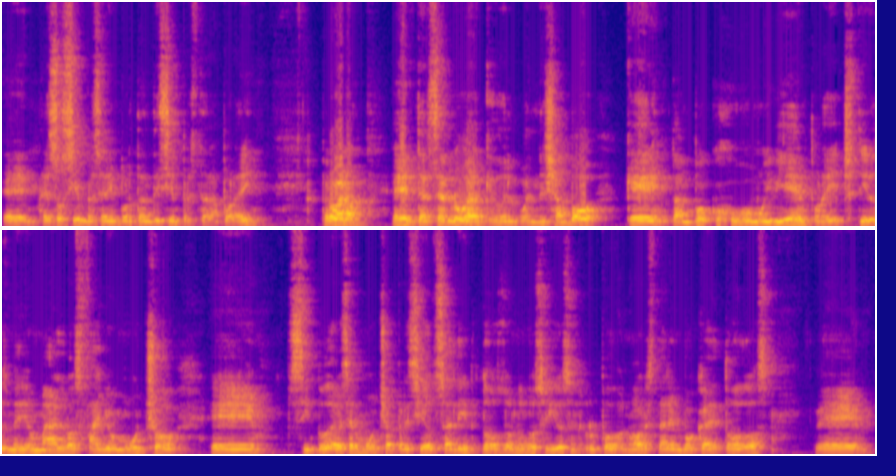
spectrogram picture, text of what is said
eh, eso siempre será importante y siempre estará por ahí. Pero bueno, en tercer lugar quedó el buen de Chambó, que tampoco jugó muy bien, por ahí hecho tiros medio malos, falló mucho. Eh, sin duda debe ser mucha presión salir dos domingos seguidos en el grupo de honor, estar en boca de todos. Eh,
